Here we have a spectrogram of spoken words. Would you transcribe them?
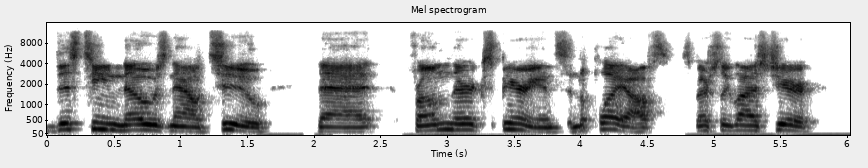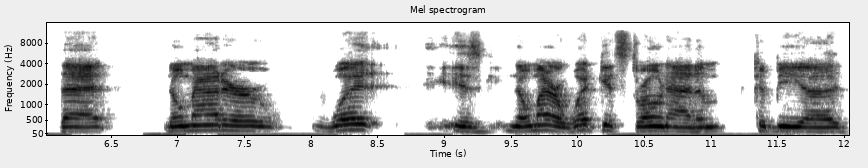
this team knows now too that from their experience in the playoffs, especially last year, that no matter what is no matter what gets thrown at them, could be a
